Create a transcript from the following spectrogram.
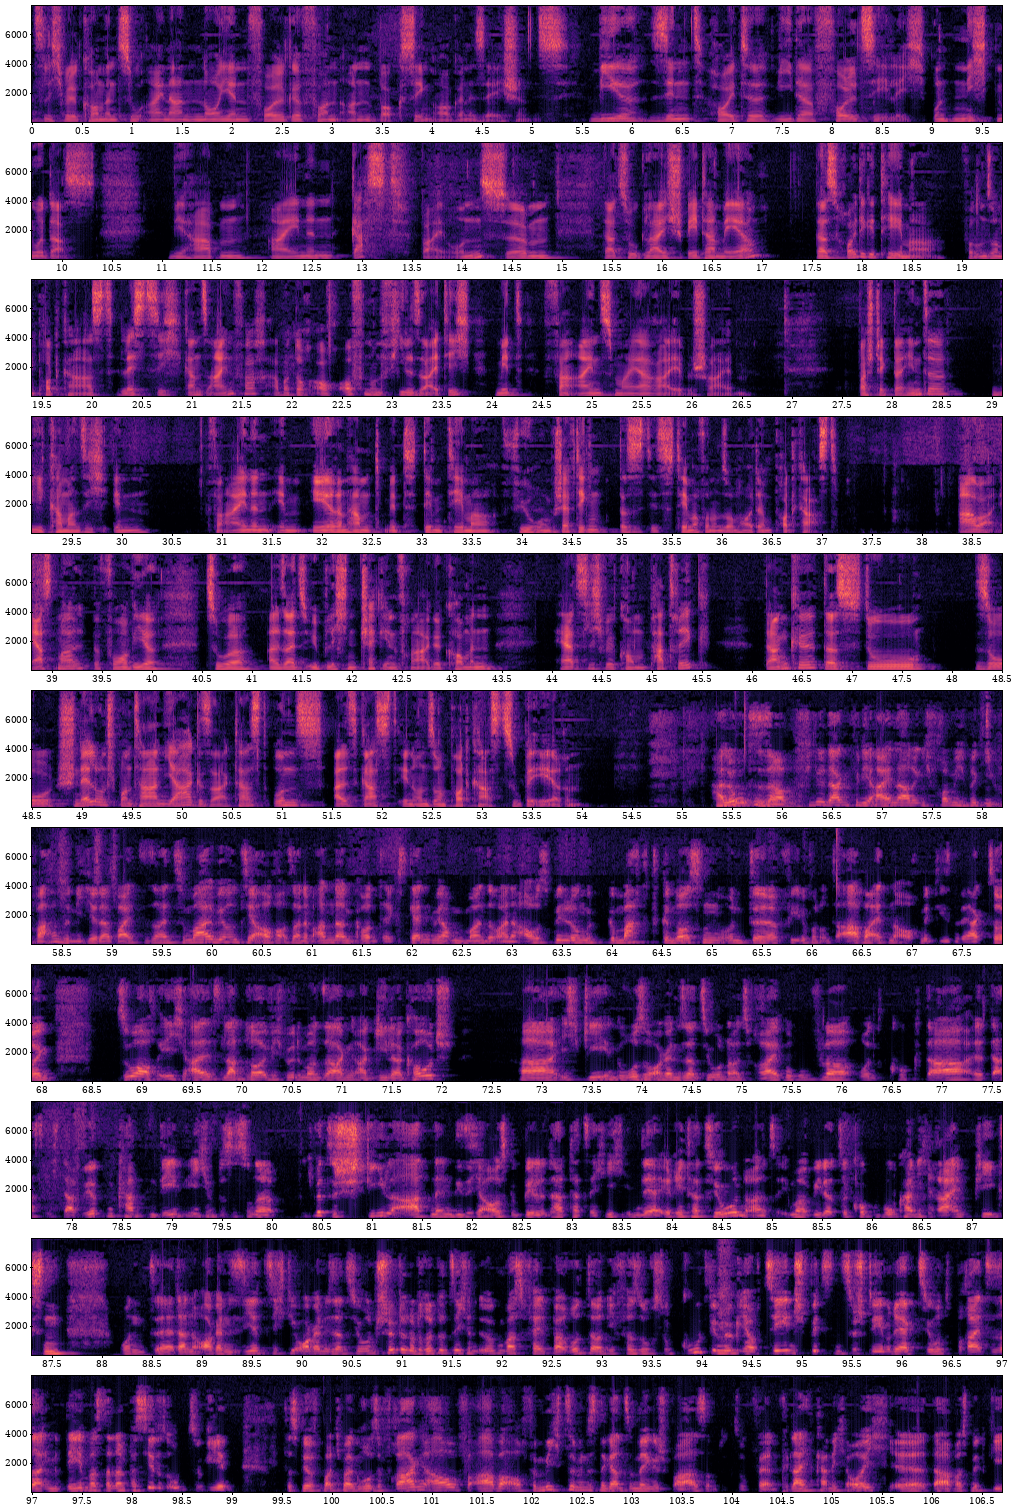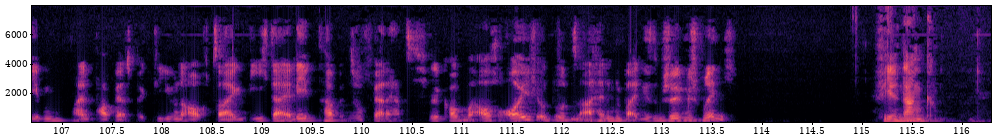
herzlich willkommen zu einer neuen Folge von Unboxing Organizations. Wir sind heute wieder vollzählig und nicht nur das. Wir haben einen Gast bei uns. Ähm, dazu gleich später mehr. Das heutige Thema von unserem Podcast lässt sich ganz einfach, aber doch auch offen und vielseitig mit Vereinsmeierei beschreiben. Was steckt dahinter? Wie kann man sich in Vereinen im Ehrenamt mit dem Thema Führung beschäftigen? Das ist das Thema von unserem heutigen Podcast. Aber erstmal, bevor wir zur allseits üblichen Check-in-Frage kommen, herzlich willkommen, Patrick. Danke, dass du so schnell und spontan Ja gesagt hast, uns als Gast in unserem Podcast zu beehren. Hallo zusammen, vielen Dank für die Einladung. Ich freue mich wirklich wahnsinnig hier dabei zu sein, zumal wir uns ja auch aus einem anderen Kontext kennen. Wir haben gemeinsam eine Ausbildung gemacht, genossen und äh, viele von uns arbeiten auch mit diesen Werkzeugen. So auch ich als landläufig würde man sagen agiler Coach. Äh, ich gehe in große Organisationen als Freiberufler und gucke da, äh, dass ich da wirken kann, indem ich, und das ist so eine ich würde es Stilart nennen, die sich ausgebildet hat, tatsächlich in der Irritation, also immer wieder zu gucken, wo kann ich reinpieksen? Und äh, dann organisiert sich die Organisation, schüttelt und rüttelt sich und irgendwas fällt bei runter. Und ich versuche so gut wie möglich auf Zehenspitzen zu stehen, reaktionsbereit zu sein, mit dem, was dann, dann passiert ist, umzugehen. Das wirft manchmal große Fragen auf, aber auch für mich zumindest eine ganze Menge Spaß. Und insofern, vielleicht kann ich euch äh, da was mitgeben, ein paar Perspektiven aufzeigen, die ich da erlebt habe. Insofern herzlich willkommen auch euch und uns allen bei diesem schönen Gespräch. Vielen Dank.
